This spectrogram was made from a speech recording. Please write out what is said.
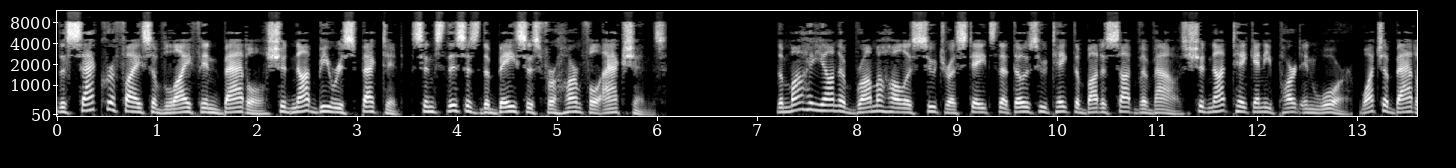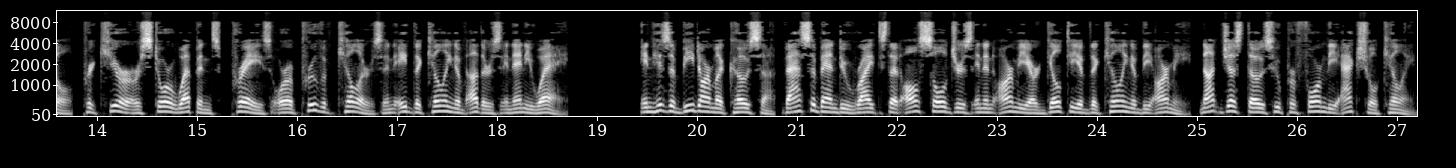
The sacrifice of life in battle should not be respected, since this is the basis for harmful actions. The Mahayana Brahmajala Sutra states that those who take the bodhisattva vows should not take any part in war, watch a battle, procure or store weapons, praise or approve of killers and aid the killing of others in any way. In his Abhidharma Kosa, Vasubandhu writes that all soldiers in an army are guilty of the killing of the army, not just those who perform the actual killing.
